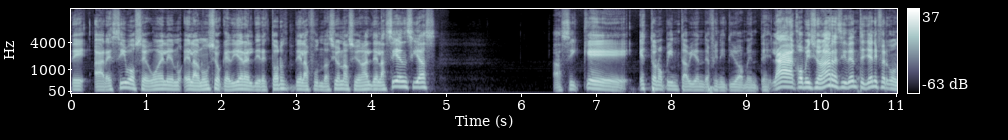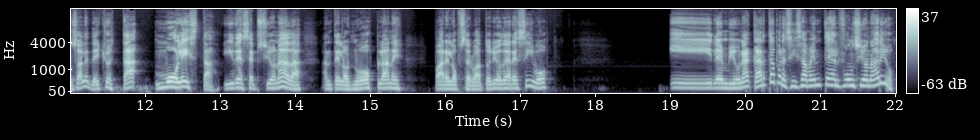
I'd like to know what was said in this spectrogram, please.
de Arecibo, según el, anuncio que diera el director de la Fundación Nacional de las Ciencias. Así que esto no pinta bien definitivamente. La comisionada residente Jennifer González, de hecho, está molesta y decepcionada ante los nuevos planes para el Observatorio de Arecibo. Y le envió una carta precisamente al funcionario.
